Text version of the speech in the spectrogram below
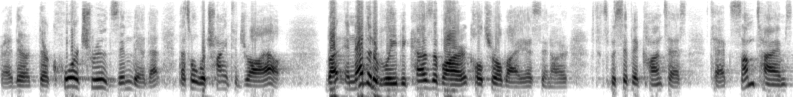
Right? There, there are core truths in there that that's what we're trying to draw out. But inevitably, because of our cultural bias and our specific context, text, sometimes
